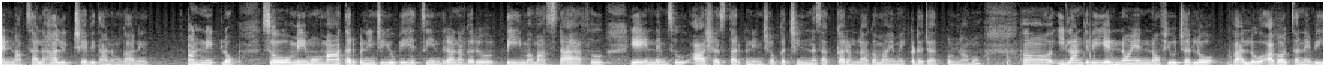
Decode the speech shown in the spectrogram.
అండ్ మాకు సలహాలు ఇచ్చే విధానం కానీ అన్నిట్లో. సో మేము మా తరపు నుంచి యూపీహెచ్సి ఇందిరానగర్ టీమ్ మా స్టాఫ్ ఏఎన్ఎంస్ ఆశాస్ తరపు నుంచి ఒక చిన్న సత్కారం లాగా మేము ఇక్కడ జరుపుకున్నాము. ఇలాంటివి ఎన్నో ఎన్నో ఫ్యూచర్లో వాళ్ళు అవార్డ్స్ అనేవి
